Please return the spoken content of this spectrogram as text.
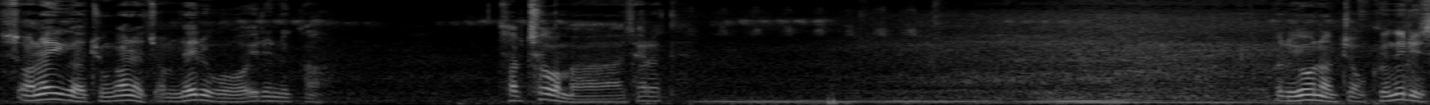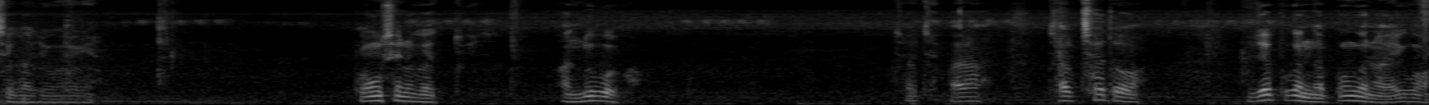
소나기가 중간에 좀 내리고 이러니까 잡초가 막 자랐대 그리고 요는 좀 그늘이 있어가지고 여기 봉수는 안 누버고 잡초 봐라. 잡초도 무조건 나쁜 건 아니고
